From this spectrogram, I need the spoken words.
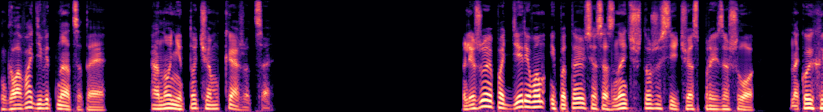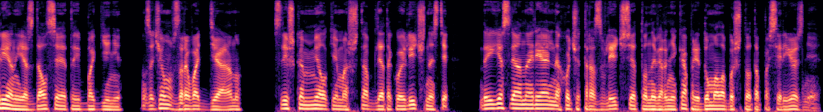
Глава 19. Оно не то, чем кажется. Лежу я под деревом и пытаюсь осознать, что же сейчас произошло. На кой хрен я сдался этой богине? Зачем взрывать Диану? Слишком мелкий масштаб для такой личности, да и если она реально хочет развлечься, то наверняка придумала бы что-то посерьезнее.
